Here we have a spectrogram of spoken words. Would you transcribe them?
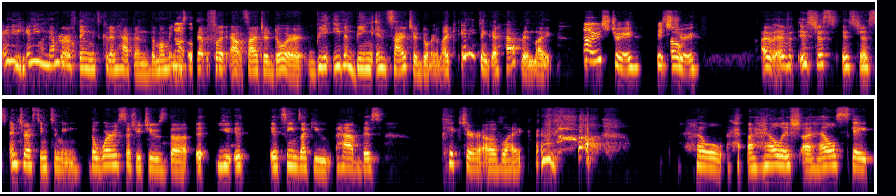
any any number of things couldn't happen the moment no. you step foot outside your door be even being inside your door like anything could happen like no it's true it's so, true I, it's just it's just interesting to me the words that you choose the it you it it seems like you have this picture of like hell a hellish a hellscape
